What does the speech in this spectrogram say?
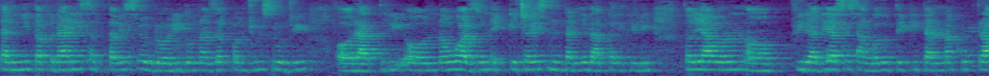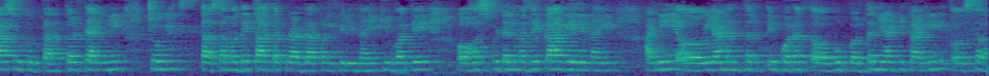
त्यांनी तक्रारी सत्तावीस फेब्रुवारी दोन हजार पंचवीस रोजी रात्री नऊ वाजून एक्केचाळीस मिनिटांनी दाखल केली. तर यावरून फिर्यादी असे सांगत होते की त्यांना खूप त्रास होत होता. तर त्यांनी चोवीस तासामध्ये का तक्रार दाखल केली नाही किंवा ते हॉस्पिटलमध्ये का गेले नाही? आणि यानंतर ते परत भोकर्दन भोकरदन या ठिकाणी स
